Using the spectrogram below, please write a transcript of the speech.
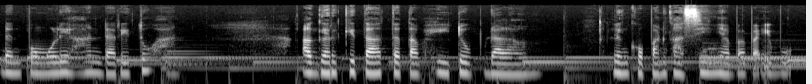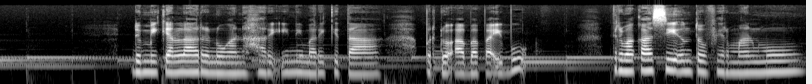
dan pemulihan dari Tuhan agar kita tetap hidup dalam lingkupan kasihnya Bapak Ibu. Demikianlah renungan hari ini mari kita berdoa Bapak Ibu. Terima kasih untuk firman-Mu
